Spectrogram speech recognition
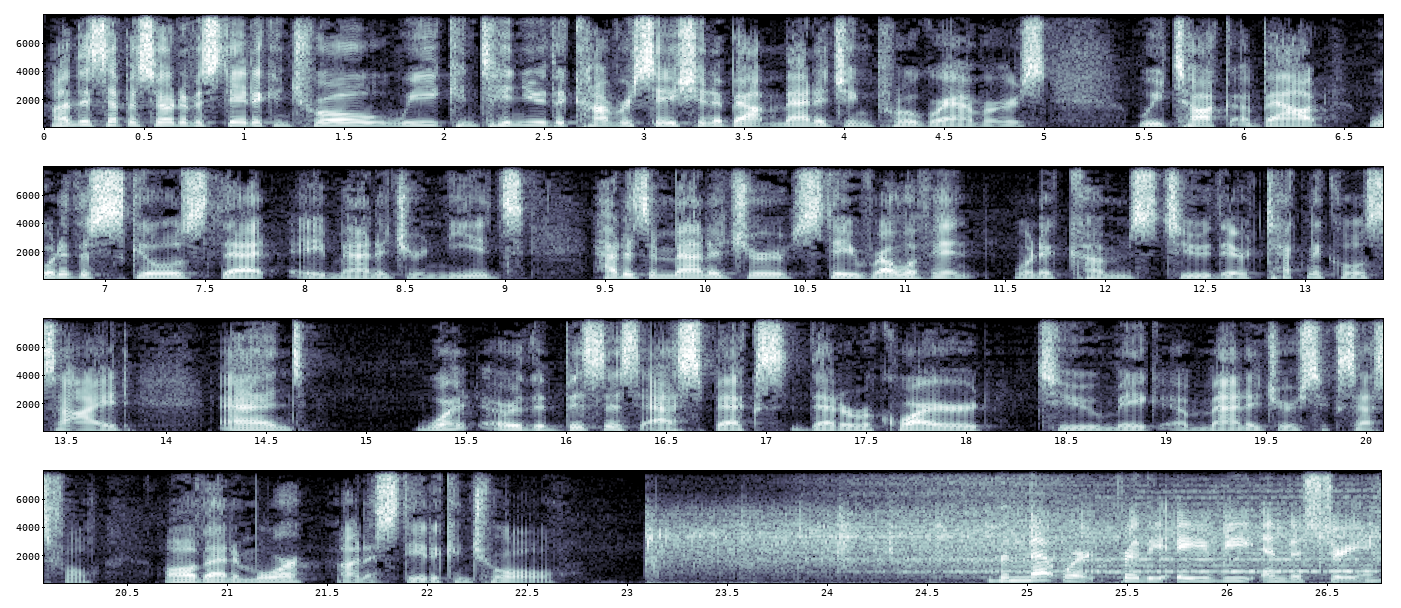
On this episode of A State of Control, we continue the conversation about managing programmers. We talk about what are the skills that a manager needs, how does a manager stay relevant when it comes to their technical side, and what are the business aspects that are required to make a manager successful. All that and more on A State of Control. The network for the AV industry.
